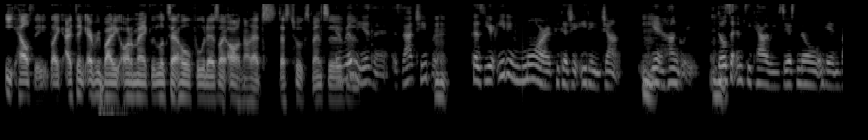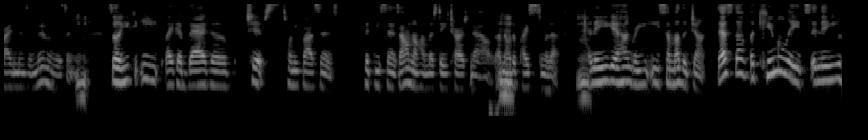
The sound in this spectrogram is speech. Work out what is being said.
eat healthy. Like I think everybody automatically looks at whole food as like, oh no, that's that's too expensive. It really and- isn't. It's not cheaper Mhm. because you're eating more because you're eating junk. You're Mhm. getting hungry. Mhm. Those are empty calories. There's no again vitamins and minerals in it. Mhm. So you can eat like a bag of chips, twenty five cents, fifty cents. I don't know how much they charge now. I know Mhm. the prices went up. Mhm. And then you get hungry, you eat some other junk. That stuff accumulates, and then you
